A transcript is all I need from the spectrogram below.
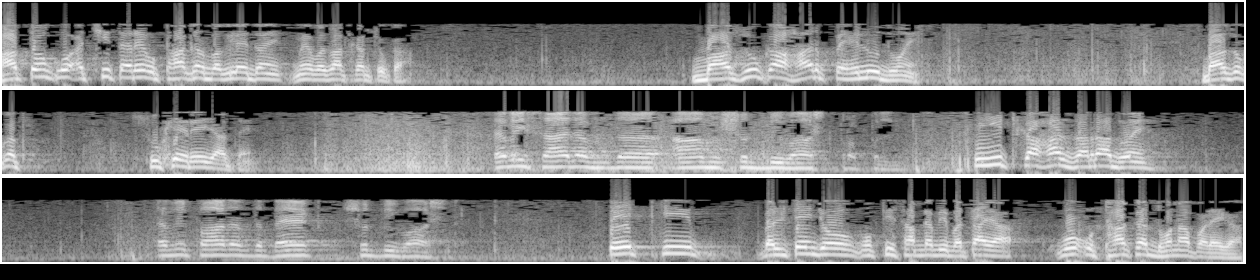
ہاتھوں کو اچھی طرح اٹھا کر بگلے دیں میں وضاحت کر چکا بازو کا ہر پہلو دھوئیں بازو کا سوکھے رہ جاتے ہیں ایوری side of the arm should be wash properly پیٹ کا ہر ذرہ دھوئیں every part of the back should be washed پیٹ کی بلٹیں جو مفتی صاحب نے ابھی بتایا وہ اٹھا کر دھونا پڑے گا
